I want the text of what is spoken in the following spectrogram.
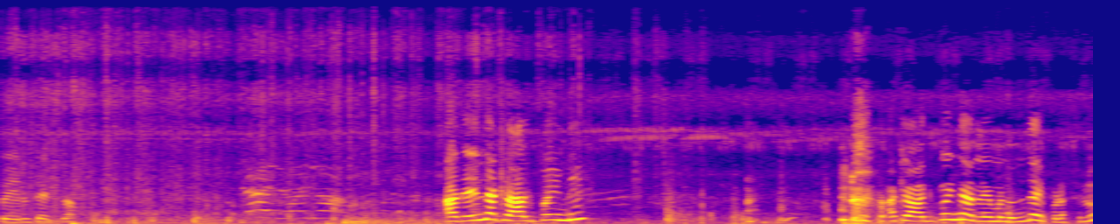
పేలితే ఎట్లా అదేంది అట్లా ఆగిపోయింది? అట్లా ఆగిపోయింది అట్లా ఏమైనా ఉందా ఇప్పుడు అసలు?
